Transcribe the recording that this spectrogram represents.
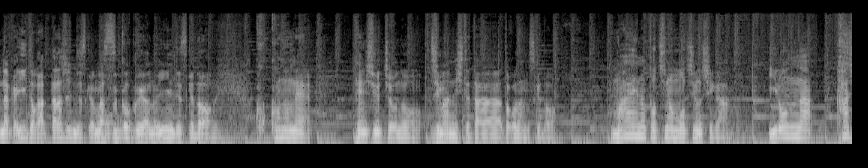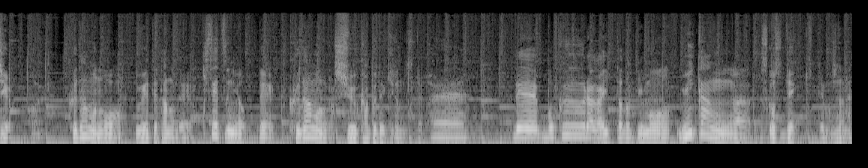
なんかいいとこあったらしいんですけど、まあ、すごくあのいいんですけど、ここのね編集長の自慢にしてたところなんですけど前の土地の持ち主がいろんな果樹果物を植えてたので季節によって果物が収穫できるんですって。へで僕らが行った時もみかんが少しできてましたね、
